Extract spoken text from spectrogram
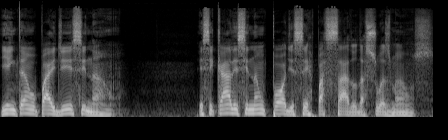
E então o Pai disse: Não, esse cálice não pode ser passado das suas mãos.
